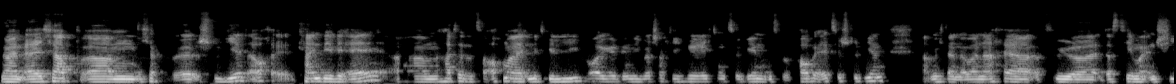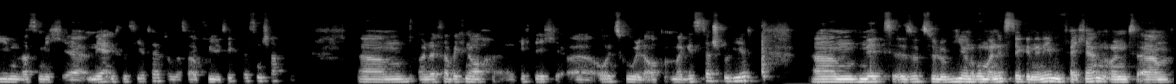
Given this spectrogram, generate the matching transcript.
Nein, äh, ich habe ähm, hab, äh, studiert auch, äh, kein BWL, ähm, hatte dazu auch mal mit geliebäugelt, in die wirtschaftliche Richtung zu gehen und VWL zu studieren, habe mich dann aber nachher für das Thema entschieden, was mich äh, mehr interessiert hat und das war Politikwissenschaften. Ähm, und das habe ich noch richtig oldschool auf Magister studiert ähm, mit Soziologie und Romanistik in den Nebenfächern. Und ähm,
